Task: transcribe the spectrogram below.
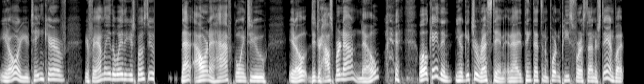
You know, are you taking care of your family the way that you're supposed to? That hour and a half going to, you know, did your house burn down? No. well, okay, then, you know, get your rest in. And I think that's an important piece for us to understand. But,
